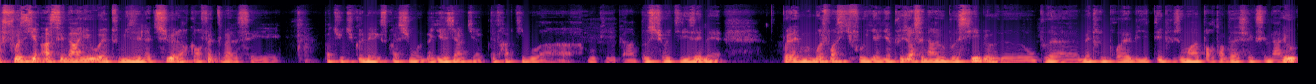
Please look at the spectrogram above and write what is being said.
choisir un scénario et à tout miser là-dessus, alors qu'en fait, tu, connais l'expression bayésien qui a peut-être un petit mot, mot qui est un peu surutilisé, mais moi je pense qu'il faut, il y, a, plusieurs scénarios possibles. on peut euh, mettre une probabilité plus ou moins importante à chaque scénario.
